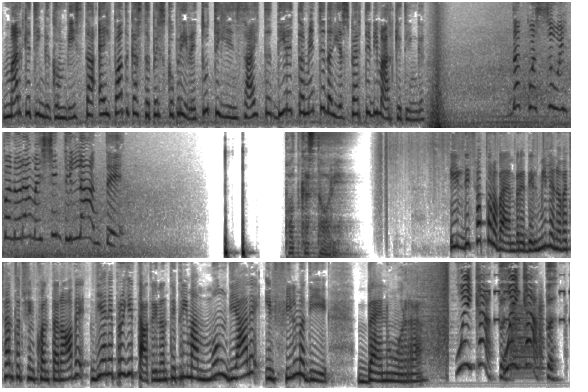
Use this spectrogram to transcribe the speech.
Marketing con vista è il podcast per scoprire tutti gli insight direttamente dagli esperti di marketing. Da quassù il panorama è scintillante! Podcast Story. Il 18 novembre del 1959 viene proiettato in anteprima mondiale il film di Ben Hur. Wake up! Wake up!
